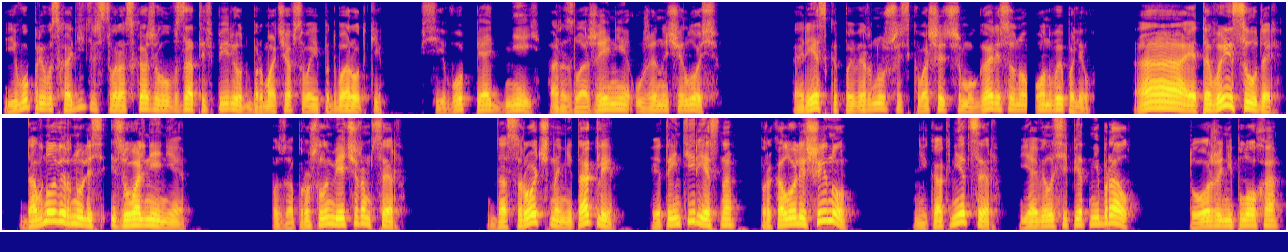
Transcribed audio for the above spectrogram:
Его превосходительство расхаживал взад и вперед, бормоча в своей подбородке. Всего пять дней, а разложение уже началось. Резко повернувшись к вошедшему Гаррисону, он выпалил. «А, это вы, сударь? Давно вернулись из увольнения?» Позапрошлым вечером, сэр. Досрочно, не так ли? Это интересно. Прокололи шину? Никак нет, сэр. Я велосипед не брал. Тоже неплохо.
